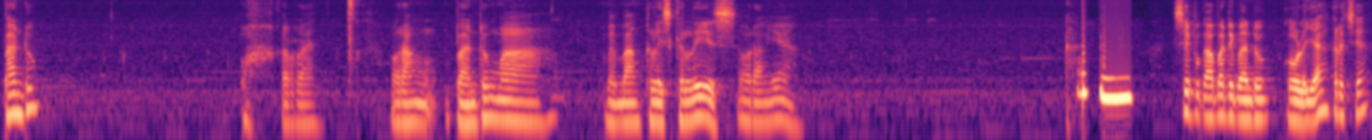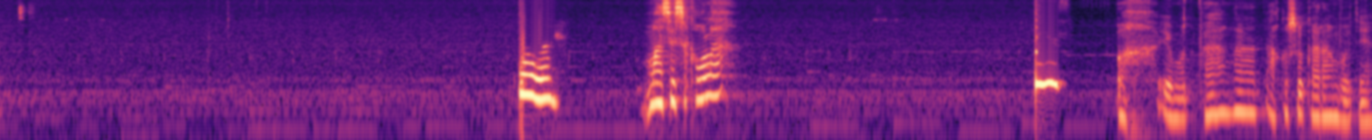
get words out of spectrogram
Bandung. Wah, keren. Orang Bandung mah memang gelis-gelis orangnya. Sibuk apa di Bandung? Kuliah, kerja? sekolah Masih sekolah? Wah, imut banget. Aku suka rambutnya.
